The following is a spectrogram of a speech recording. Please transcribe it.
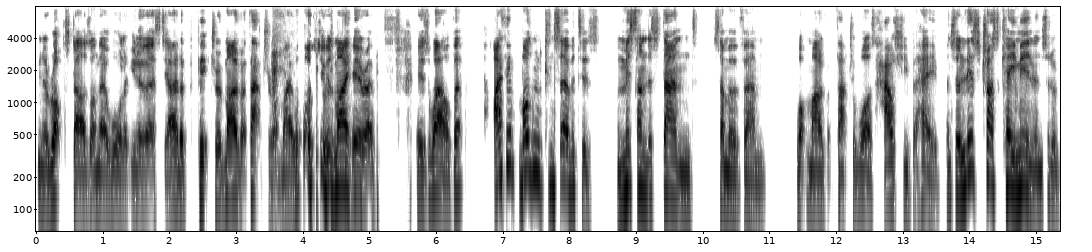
you know rock stars on their wall at university, I had a picture of Margaret Thatcher on my wall. she was my hero as well. But I think modern conservatives misunderstand some of um, what Margaret Thatcher was, how she behaved. And so Liz Truss came in and sort of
